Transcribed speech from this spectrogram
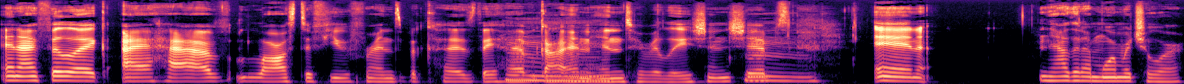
And I feel like I have lost a few friends because they have gotten Hmm. into relationships. Mm. And now that I'm more mature,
